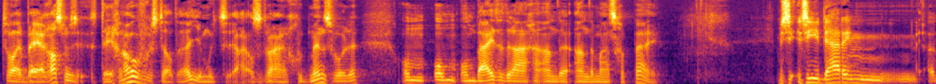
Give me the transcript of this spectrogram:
Terwijl bij Erasmus is het tegenovergesteld. Hè? Je moet als het ware een goed mens worden... om, om, om bij te dragen aan de, aan de maatschappij. Zie, je daarin eh,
